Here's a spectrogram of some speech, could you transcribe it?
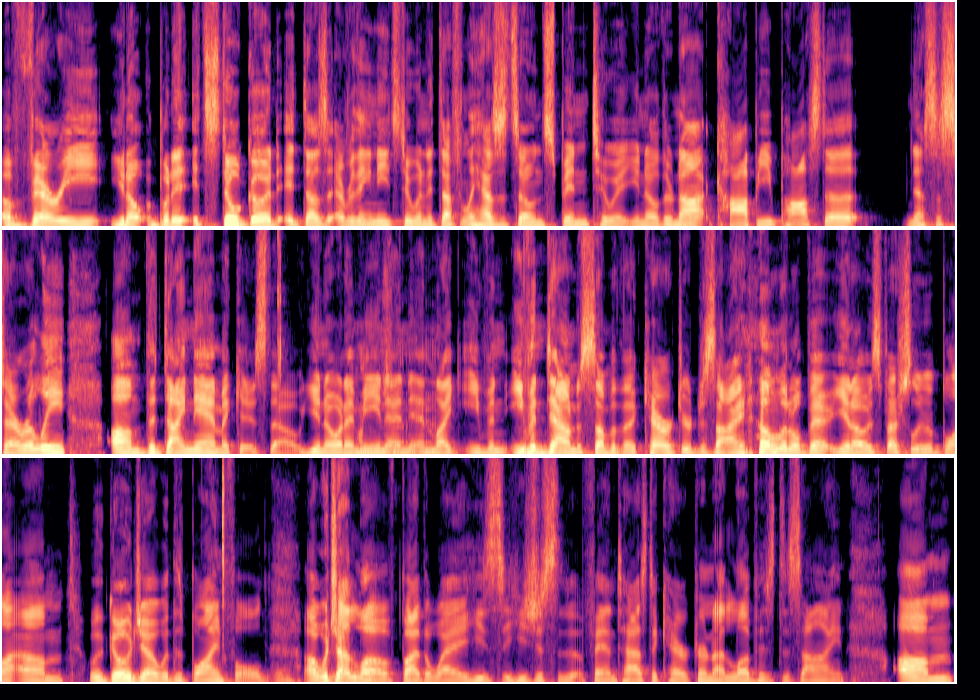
A very, you know, but it, it's still good. It does everything it needs to, and it definitely has its own spin to it. You know, they're not copy pasta necessarily. Um, the dynamic is though, you know what I mean, and and like even even down to some of the character design a little bit, you know, especially with bli- um with Gojo with his blindfold, uh, which I love by the way. He's he's just a fantastic character, and I love his design. Um,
